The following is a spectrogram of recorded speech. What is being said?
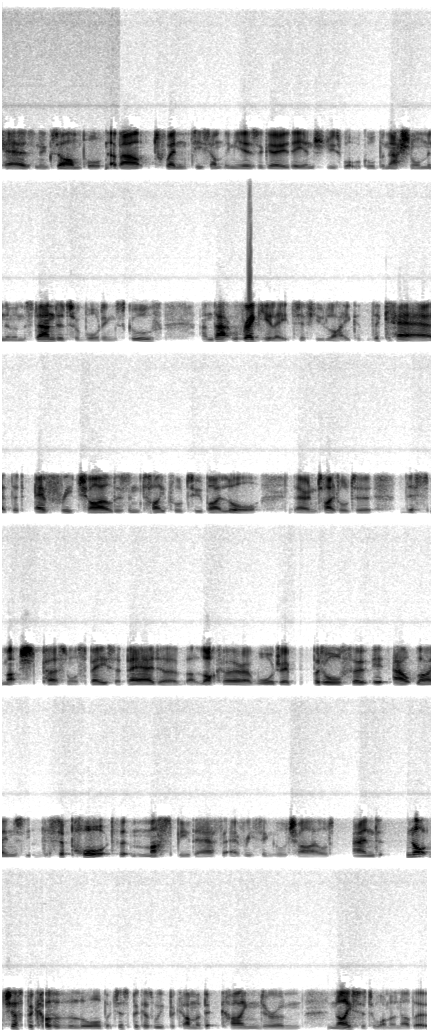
UK as an example, about 20 something years ago, they introduced what were called the National Minimum Standards for boarding schools. And that regulates, if you like, the care that every child is entitled to by law. They're entitled to this much personal space, a bed, a, a, locker, a wardrobe, but also it outlines the support that must be there for every single child. And not just because of the law, but just because we've become a bit kinder and nicer to one another.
